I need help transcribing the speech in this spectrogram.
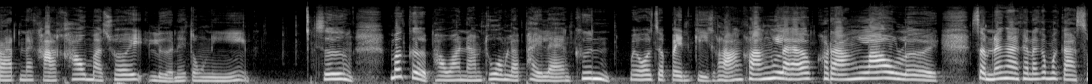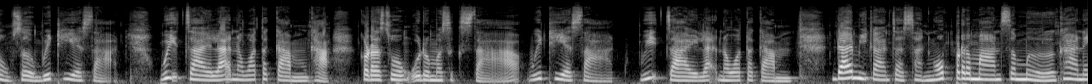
รัฐนะคะ เข้ามาช่วยเหลือในตรงนี้ ซึ่งเมื่อเกิดภาวะน้ำท่วมและภัยแล้งขึ้น ไม่ว่าจะเป็นกี่ครั้งครั้งแล้วครั้งเล่าเลยสำนักงงานคณะกรรมการส่งเสริมวิทยาศาสตร์ วิจัยและนวัตกรรมค่ะ กระทรวงอุดมศึกษา วิทยาศาสตร์วิจัยและนวัตกรรม ได้มีการจัดสรรงบประมาณเสมอค่ะใน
